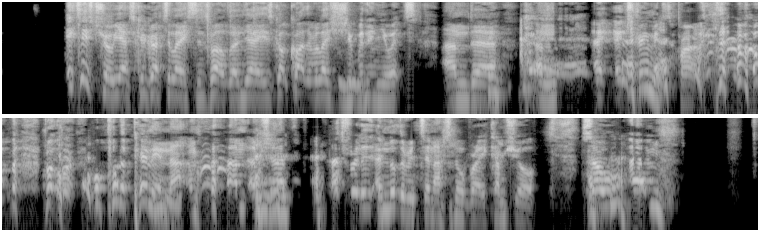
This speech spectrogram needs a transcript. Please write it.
It is true, yes. Congratulations, well done. Yeah, he's got quite the relationship with Inuits and, uh, and extremists, apparently. but, but, we'll put a pin in that. I'm, I'm sure that's, that's, for another international break, I'm sure. So, um,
